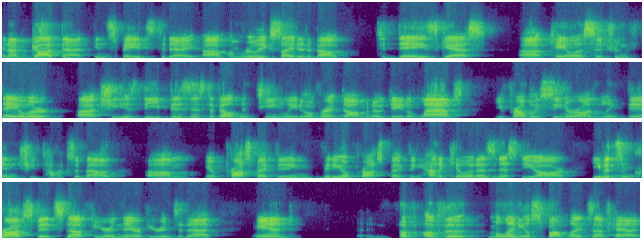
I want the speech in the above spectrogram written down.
and I've got that in spades today. Um, I'm really excited about today's guest, uh, Kayla Cytron Thaler. Uh, she is the business development team lead over at Domino Data Labs. You've probably seen her on LinkedIn. She talks about um, you know prospecting, video prospecting, how to kill it as an SDR, even some CrossFit stuff here and there if you're into that. And of of the millennial spotlights I've had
